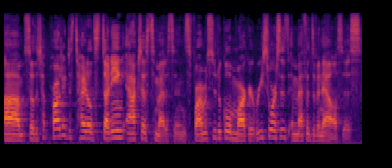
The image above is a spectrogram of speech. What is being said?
Um, so the project is titled "Studying Access to Medicines: Pharmaceutical Market Resources and Methods of Analysis."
